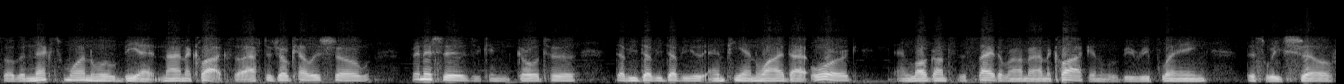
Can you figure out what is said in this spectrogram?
so the next one will be at 9 o'clock. So after Joe Kelley's show finishes, you can go to www.npny.org and log on to the site around 9 o'clock, and we'll be replaying this week's show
